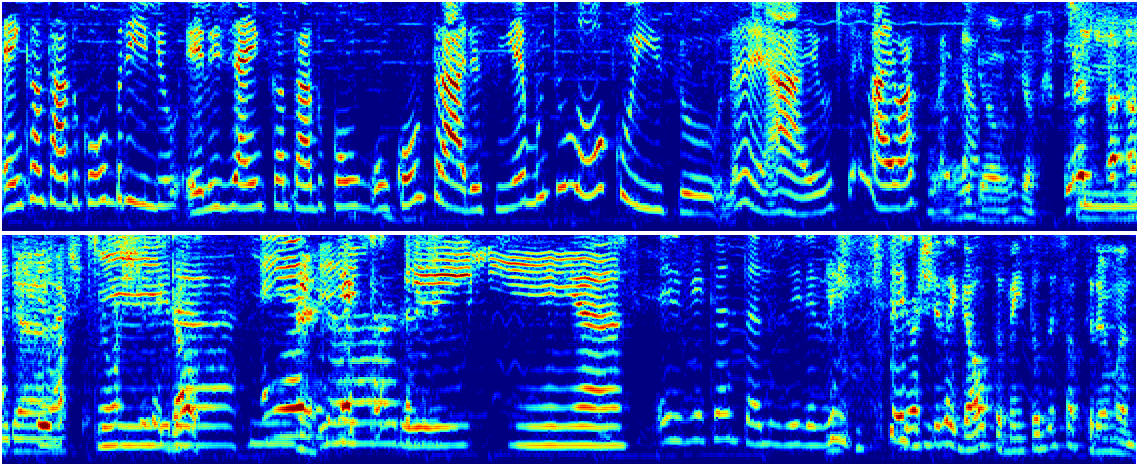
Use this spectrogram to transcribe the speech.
é encantado com o brilho. Ele já é encantado com o contrário, assim. É muito louco isso, né? Ah, eu sei lá, eu acho Ah, legal. legal, legal. Aliás, a- a- eu acho achei legal. É, Minha. ele fica cantando brilho, brilho. Eu achei legal também toda essa trama,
